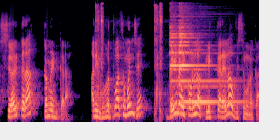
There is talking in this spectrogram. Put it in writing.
शेअर करा कमेंट करा. आणि महत्त्वाचं म्हणजे बेल आयकॉनला क्लिक करायला विसरू नका.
